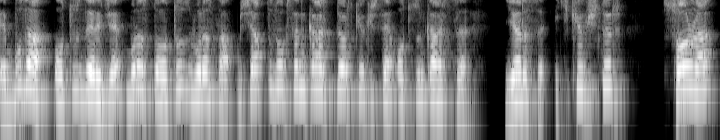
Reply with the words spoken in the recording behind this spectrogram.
E bu da 30 derece. Burası da 30. Burası da 60 yaptı. 90'ın karşısı 4 kök 3 ise 30'un karşısı yarısı 2 kök 3'tür. Sonra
